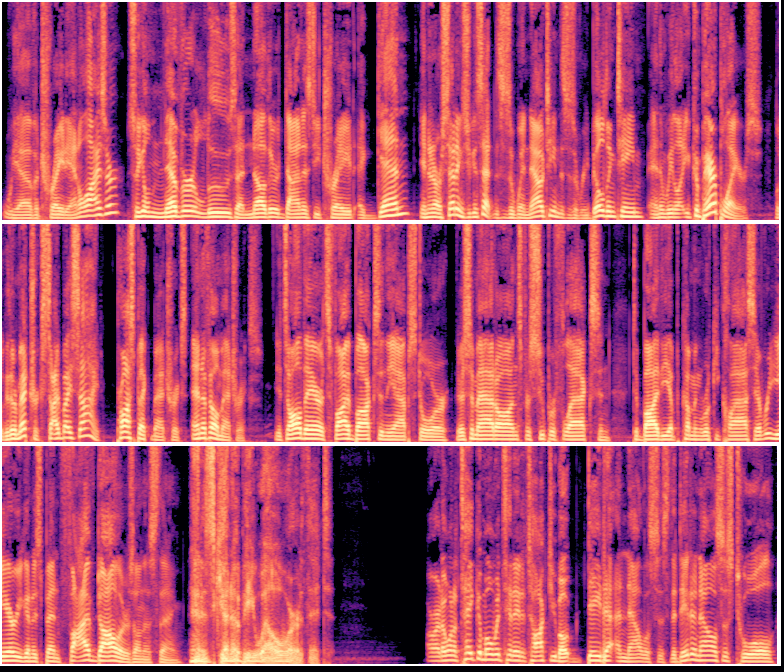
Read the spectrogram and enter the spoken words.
we have a trade analyzer. So you'll never lose another dynasty trade again. And in our settings, you can set this is a win now team, this is a rebuilding team. And then we let you compare players. Look at their metrics side by side prospect metrics, NFL metrics. It's all there. It's five bucks in the App Store. There's some add ons for Superflex and to buy the upcoming rookie class. Every year, you're going to spend $5 on this thing, and it's going to be well worth it. All right, I want to take a moment today to talk to you about data analysis. The data analysis tool,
